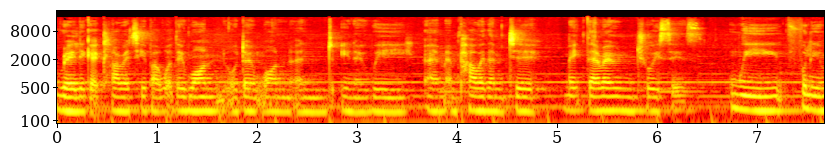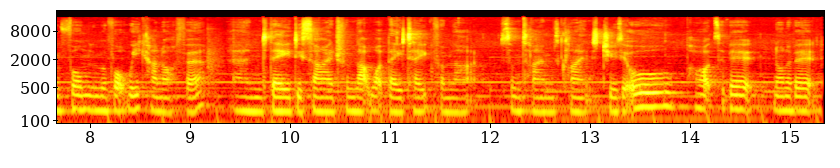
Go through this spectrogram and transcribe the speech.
really get clarity about what they want or don't want and you know we um, empower them to make their own choices. we fully inform them of what we can offer and they decide from that what they take from that. Sometimes clients choose it all, parts of it, none of it,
